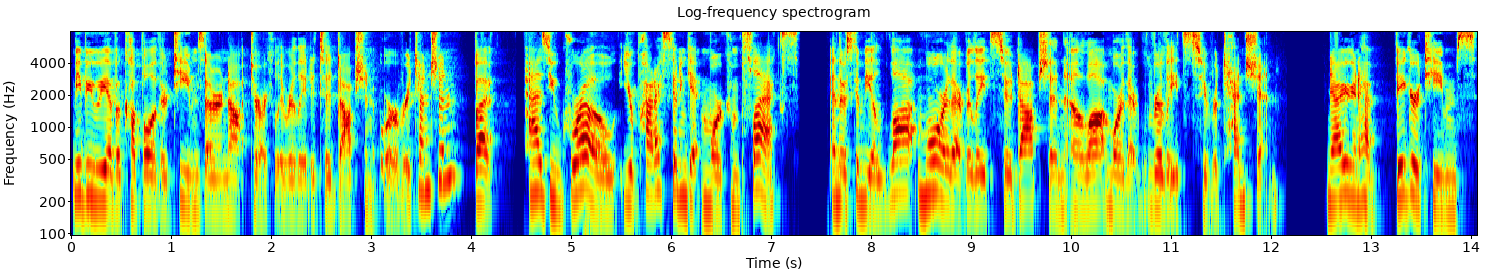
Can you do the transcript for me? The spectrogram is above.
Maybe we have a couple other teams that are not directly related to adoption or retention, but as you grow, your product's going to get more complex and there's going to be a lot more that relates to adoption and a lot more that relates to retention. Now you're going to have bigger teams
